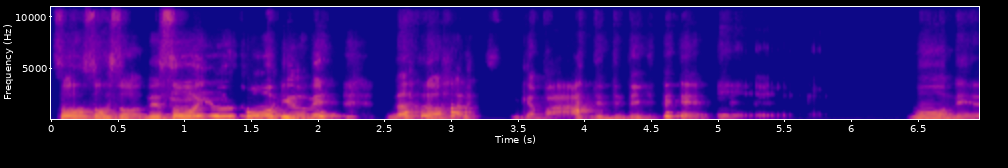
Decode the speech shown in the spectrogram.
そうそうそう。で、そういう、そういうめ、なの話がバーって出てきて、えーもうね、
